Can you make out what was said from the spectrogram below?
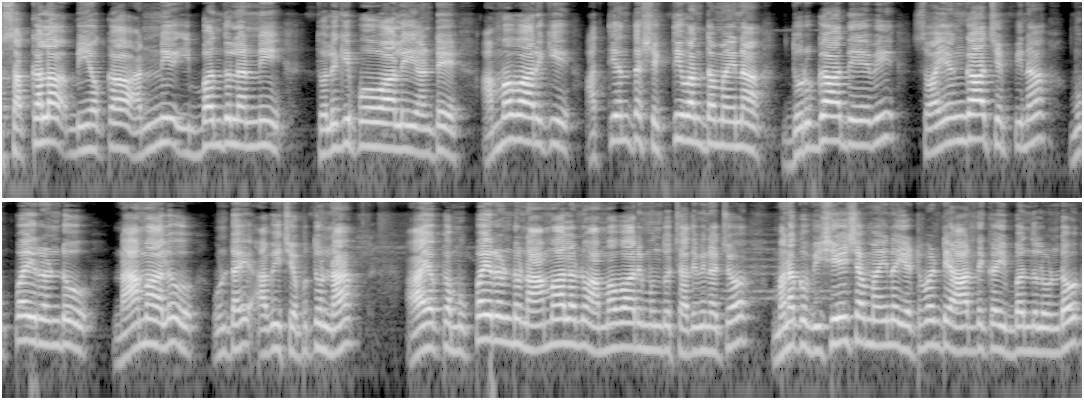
సకల మీ యొక్క అన్ని ఇబ్బందులన్నీ తొలగిపోవాలి అంటే అమ్మవారికి అత్యంత శక్తివంతమైన దుర్గాదేవి స్వయంగా చెప్పిన ముప్పై రెండు నామాలు ఉంటాయి. అవి చెబుతున్నా ఆ యొక్క ముప్పై రెండు నామాలను అమ్మవారి ముందు చదివినచో మనకు విశేషమైన ఎటువంటి ఆర్థిక ఇబ్బందులు ఉండవు.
